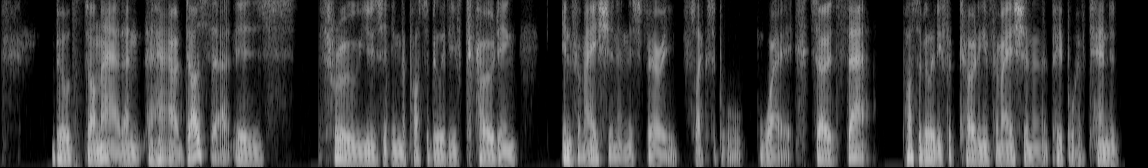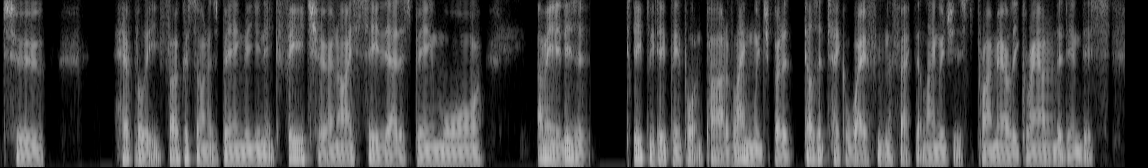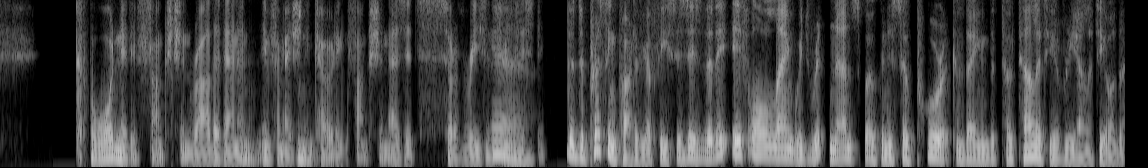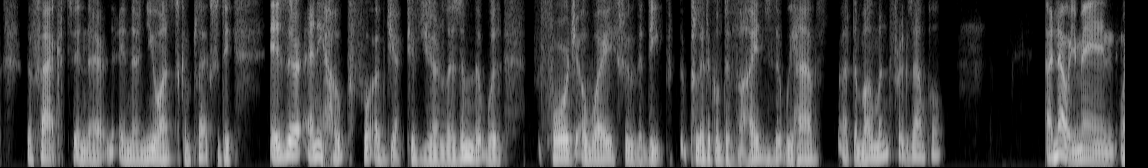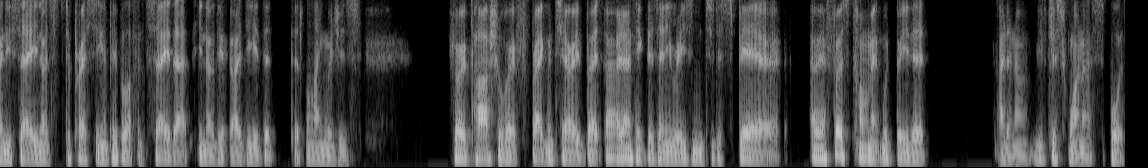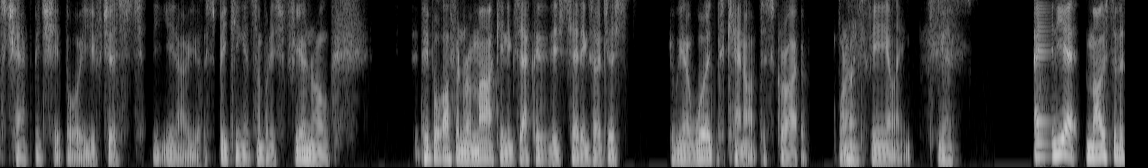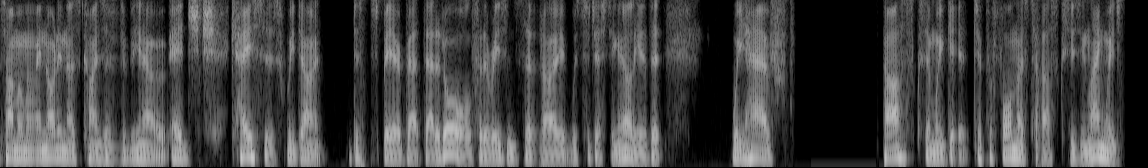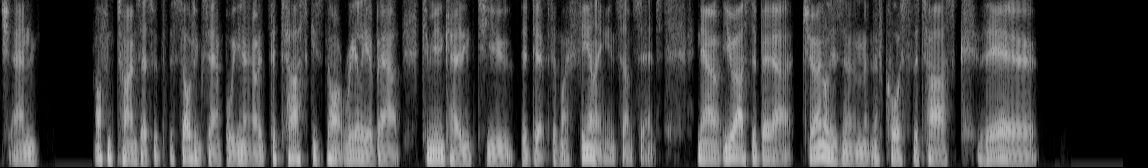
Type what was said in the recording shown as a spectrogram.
builds on that. And how it does that is through using the possibility of coding information in this very flexible way. So it's that possibility for coding information that people have tended to heavily focus on as being the unique feature. And I see that as being more, I mean, it is a deeply, deeply important part of language, but it doesn't take away from the fact that language is primarily grounded in this coordinative function rather than an mm. information mm. encoding function as its sort of reason yeah. for existing. The depressing part of your thesis is that if all language, written and spoken, is so poor at conveying the totality of reality or the, the facts in their in their nuanced complexity, is there any hope for objective journalism that would forge a way through the deep political divides that we have at the moment, for example? I know what you mean when you say, you know, it's depressing, and people often say that, you know, the idea that that language is very partial, very fragmentary, but I don't think there's any reason to despair. I mean, first comment would be that I don't know, you've just won a sports championship, or you've just, you know, you're speaking at somebody's funeral. People often remark in exactly these settings, I just, you know, words cannot describe what right. I'm feeling. Yes and yet most of the time when we're not in those kinds of you know edge cases we don't despair about that at all for the reasons that i was suggesting earlier that we have tasks and we get to perform those tasks using language. And oftentimes as with the salt example you know the task is not really about communicating to you the depth of my feeling in some sense. Now you asked about journalism and of course the task there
